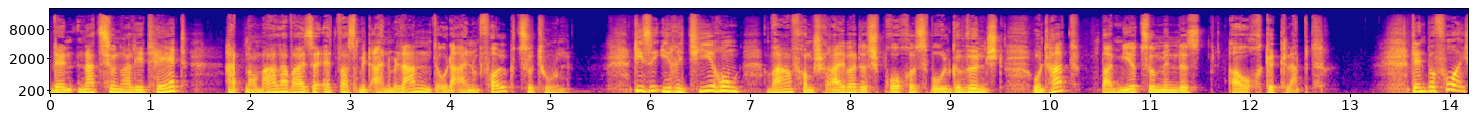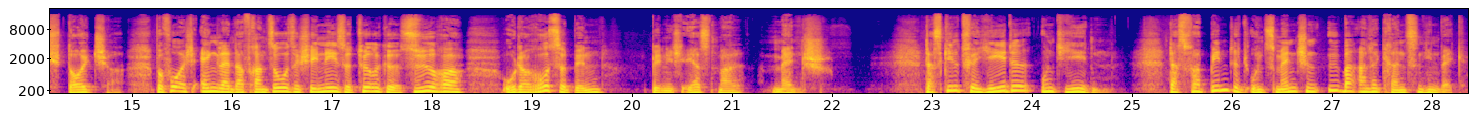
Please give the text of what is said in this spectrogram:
denn Nationalität hat normalerweise etwas mit einem Land oder einem Volk zu tun. Diese Irritierung war vom Schreiber des Spruches wohl gewünscht und hat, bei mir zumindest, auch geklappt. Denn bevor ich Deutscher, bevor ich Engländer, Franzose, Chinese, Türke, Syrer oder Russe bin, bin ich erstmal Mensch. Das gilt für jede und jeden. Das verbindet uns Menschen über alle Grenzen hinweg.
